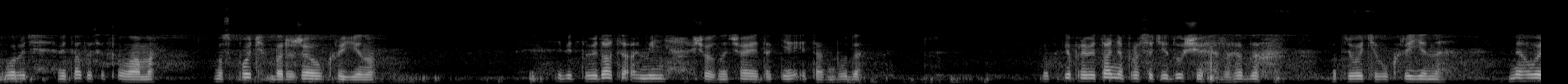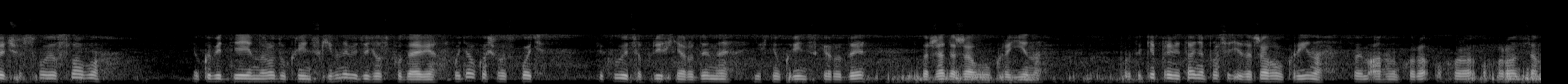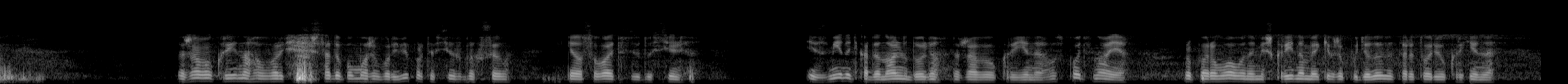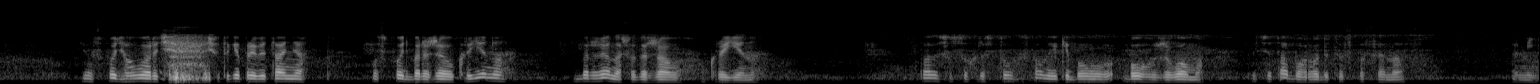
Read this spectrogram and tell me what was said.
говорить вітатися словами. Господь береже Україну. І відповідати амінь, що означає так є і так буде. За таке привітання просять і душі загиблих патріотів України. Не говорять, свою славу, яку віддає народ український, вони віддають Господеві. Подяку, що Господь піклується про їхні родини, їхні українські роди береже державу Україна. Про таке привітання просить і держава Україна своїм ангелам-охоронцям. Держава Україна говорить, що це допоможе в боротьбі проти всіх злих сил, які насуваються звідусіль, і змінить кардинальну долю держави України. Господь знає про перемовини між країнами, які вже поділили територію України. І Господь говорить, що таке привітання Господь береже Україну, збереже нашу державу Україну. Слава Ісусу Христу, слава віки Богу, Богу живому, Пресвята Богородиця спасе нас. Амінь.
